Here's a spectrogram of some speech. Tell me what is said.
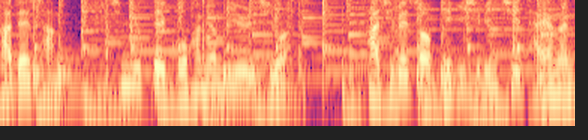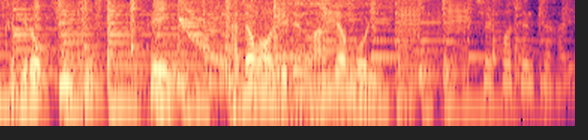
4대3, 16대 고화면 비율 지원, 40에서 120인치 다양한 크기로 캠핑, 회의, 가정 어디든 완벽 몰입, 7% 할인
